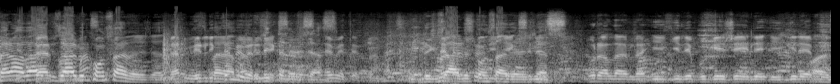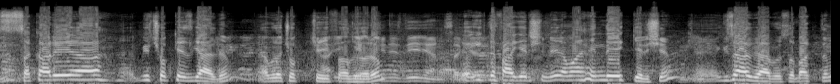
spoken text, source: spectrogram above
beraber güzel bir performans- konser vereceğiz. Ber- İkimiz birlikte beraber, mi vereceksiniz? Birlikte vereceğiz. Evet efendim. Bir de güzel Neler bir konser söyleyeceksiniz vereceğiz. Buralarla ilgili, bu geceyle ilgili efendim. Sakarya'ya birçok kez geldim. Ya burada çok keyif İlk alıyorum. gelişiniz değil yani Ya Sakarya'da. ilk defa gelişim değil ama Hendek'e ilk gelişim. Ee, güzel bir yer burası baktım.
